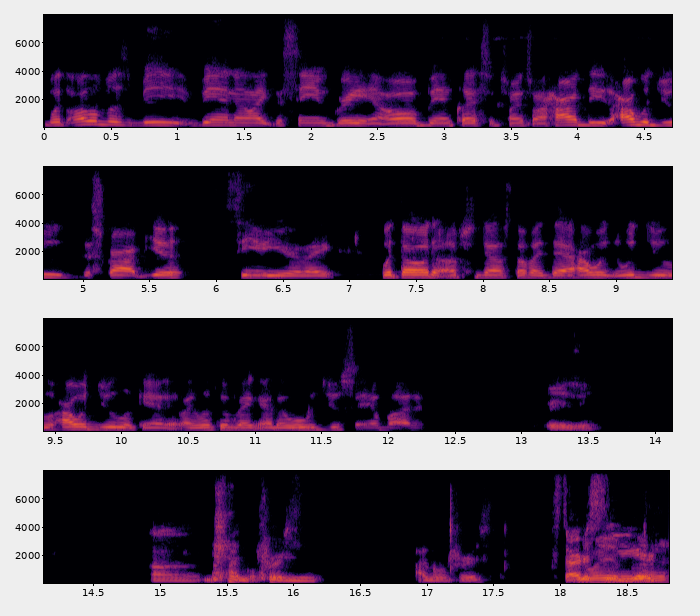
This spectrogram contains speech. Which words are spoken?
with all of us be being in like the same grade and all being class of 2020, how do you, how would you describe your senior year? Like with all the ups and downs, stuff like that, how would would you how would you look at it? Like looking back at it, what would you say about it? Crazy. Um, I go first. Crazy. I go first. Started Go ahead, senior year.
